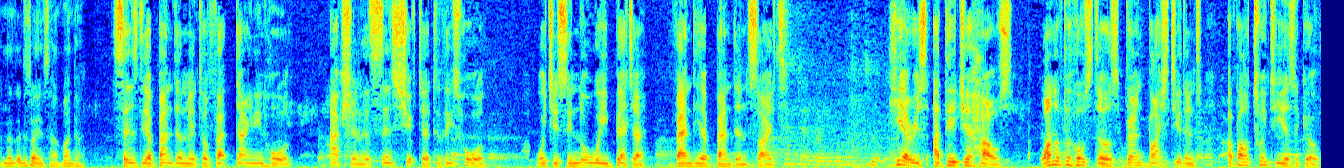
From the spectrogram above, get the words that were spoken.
another, this one is abandoned. Since the abandonment of that dining hall, action has since shifted to this hall, which is in no way better than the abandoned site. Here is Adeja House, one of the hostels burned by students about 20 years ago.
